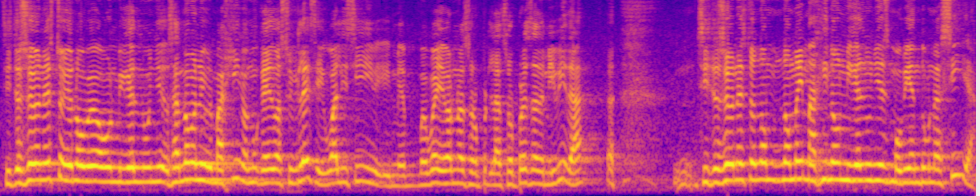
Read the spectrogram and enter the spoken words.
Si te soy honesto, yo no veo a un Miguel Núñez, o sea, no me lo imagino, nunca he ido a su iglesia, igual y sí, y me, voy a llevar la sorpresa de mi vida. si te soy honesto, no, me imagino a un Miguel Núñez moviendo una silla,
